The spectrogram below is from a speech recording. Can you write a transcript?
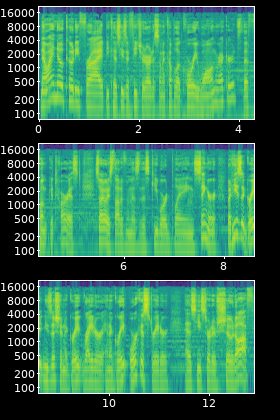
Now, I know Cody Fry because he's a featured artist on a couple of Corey Wong records, the funk guitarist, so I always thought of him as this keyboard playing singer, but he's a great musician, a great writer, and a great orchestrator as he sort of showed off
